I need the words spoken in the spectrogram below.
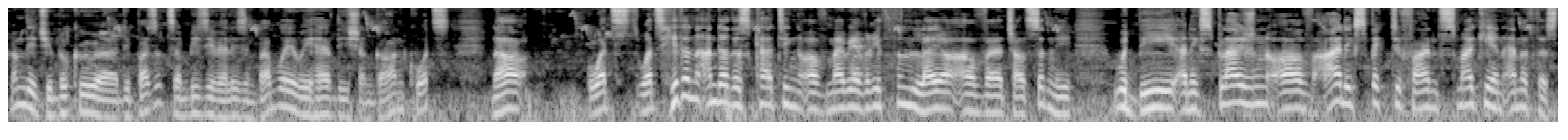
From the Chibuku uh, deposits in Zambezi Valley, Zimbabwe, we have the Shangaan quartz. Now, what's what's hidden under this coating of maybe a very thin layer of uh, chalcedony would be an explosion of, I'd expect to find smoky and amethyst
